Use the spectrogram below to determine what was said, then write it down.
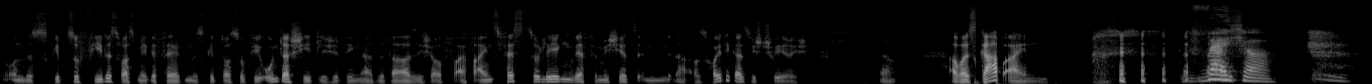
und es gibt so vieles, was mir gefällt und es gibt auch so viele unterschiedliche Dinge. Also da sich auf, auf eins festzulegen, wäre für mich jetzt in, aus heutiger Sicht schwierig. Ja. Aber es gab einen. Welcher?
